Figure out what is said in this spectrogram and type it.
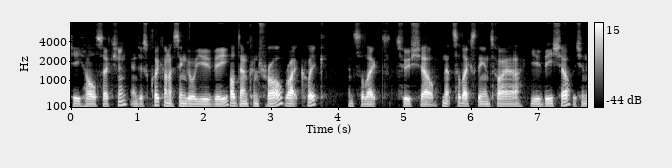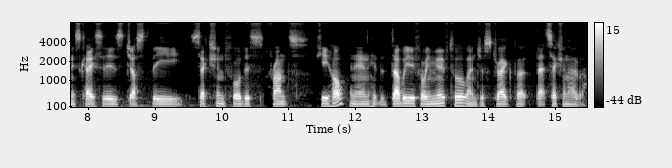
keyhole section and just click on a single UV, hold down control, right click, and select to shell. And that selects the entire UV shell, which in this case is just the section for this front keyhole. And then hit the W for your move tool and just drag that, that section over.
